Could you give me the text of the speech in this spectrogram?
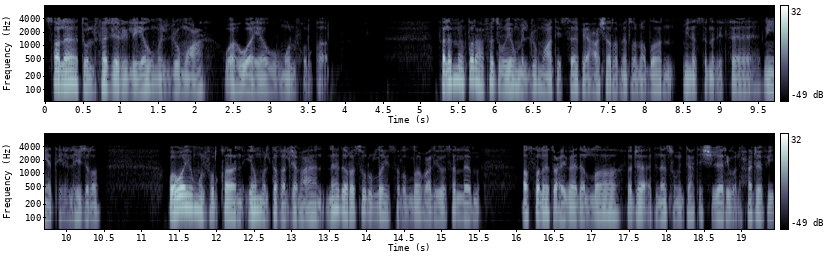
صلاة الفجر ليوم الجمعة وهو يوم الفرقان. فلما طلع فجر يوم الجمعة السابع عشر من رمضان من السنة الثانية للهجرة وهو يوم الفرقان يوم التقى الجمعان نادى رسول الله صلى الله عليه وسلم الصلاة عباد الله. فجاء الناس من تحت الشجار والحجف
